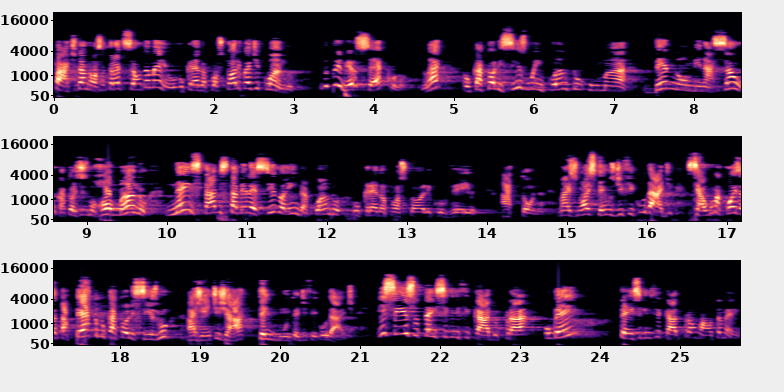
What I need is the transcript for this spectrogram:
parte da nossa tradição também. O, credo apostólico é de quando? Do primeiro século, não é? O catolicismo, enquanto uma denominação, o catolicismo romano, nem estava estabelecido ainda quando o credo apostólico veio à tona. Mas nós temos dificuldade. Se alguma coisa está perto do catolicismo, a gente já tem muita dificuldade. E se isso tem significado para o bem, tem significado para o mal também.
